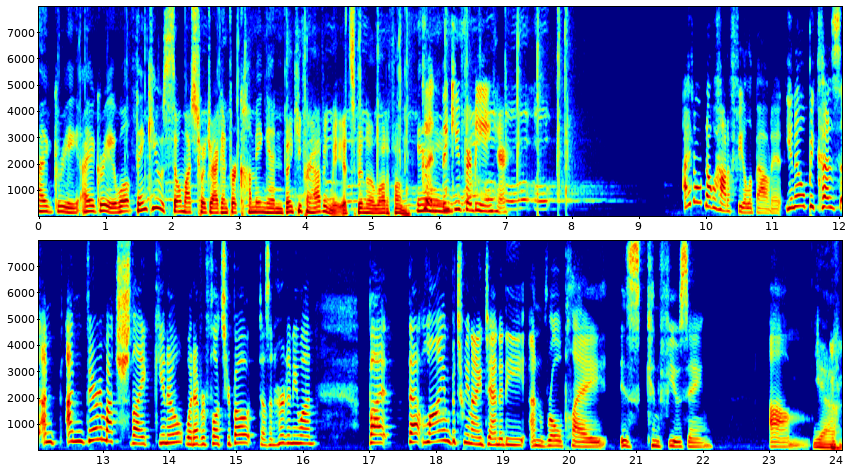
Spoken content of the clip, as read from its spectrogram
I agree. I agree. Well, thank you so much, Toy Dragon, for coming in. Thank you for having me. It's been a lot of fun. Good. Thank you for being here. I don't know how to feel about it, you know, because I'm I'm very much like, you know, whatever floats your boat doesn't hurt anyone. But that line between identity and role play is confusing. Um Yeah. Mm-hmm.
